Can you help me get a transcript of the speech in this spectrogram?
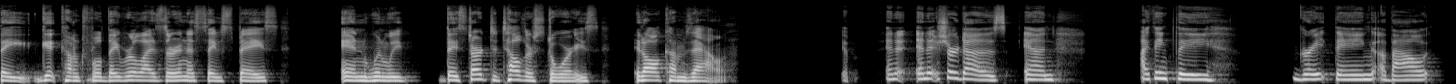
they get comfortable, they realize they're in a safe space. And when we they start to tell their stories, it all comes out. Yep. And it and it sure does. And I think the great thing about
